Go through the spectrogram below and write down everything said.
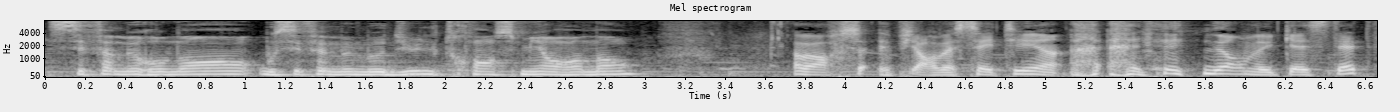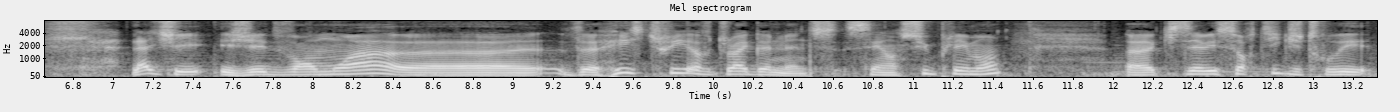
ces fameux romans ou ces fameux modules transmis en roman? Alors, bah, ça a été un, énorme casse-tête. Là, j'ai devant moi euh, The History of Dragonlance. C'est un supplément euh, qu'ils avaient sorti que j'ai trouvé,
